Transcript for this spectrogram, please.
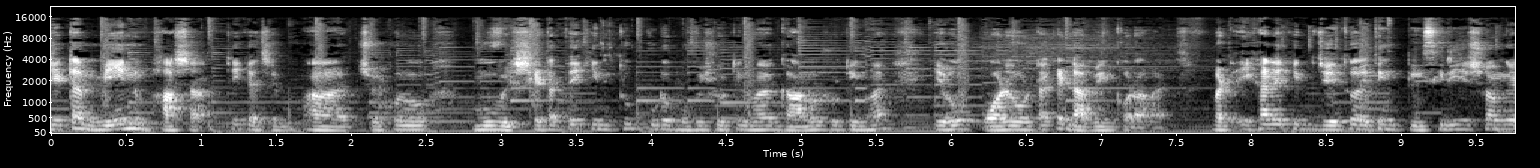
যেটা মেন ভাষা, ঠিক আছে? যে কোনো মুভি সেটাতেই কিন্তু পুরো মুভি শুটিং হয়, গানও শুটিং হয় এবং পরে ওটাকে ডাবিং করা হয়। বাট এখানে কিন্তু যেহেতু আই থিঙ্ক টি সিরিজের সঙ্গে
